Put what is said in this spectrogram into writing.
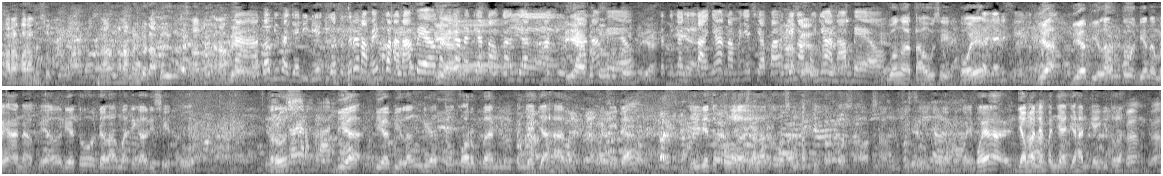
orang-orang di sub ng- namain gue Nabel itu namanya Anabel. Nah, atau bisa jadi dia juga sebenarnya namanya bukan Anabel, tapi Iya. karena dia tahu kalian Iya. manggil Iya, dia betul, Anabel. betul, iya. Ketika Iya. ditanya namanya siapa, dia Anabel. Ngakunya Anabel. gua nggak tahu sih pokoknya Bisa jadi sih, dia dia bilang tuh dia namanya Anabel dia tuh udah lama tinggal di situ terus dia dia bilang dia tuh korban penjajahan Wadidaw. jadi dia tuh kalau nggak salah tuh sempat diperkosa or something gitu. pokoknya pokoknya zamannya penjajahan kayak gitulah Enggak, enggak.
